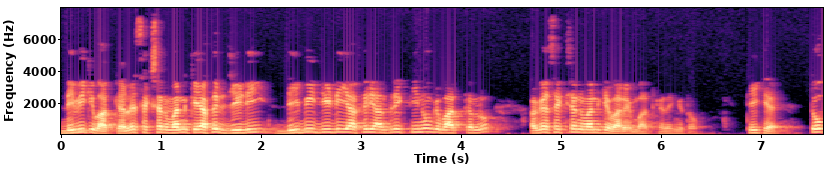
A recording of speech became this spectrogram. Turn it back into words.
डीबी की बात कर ले सेक्शन वन के या फिर जीडी डीबी जीडी या फिर यांत्रिक तीनों की बात कर लो, अगर सेक्शन वन के बारे में बात करेंगे तो ठीक है? तो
